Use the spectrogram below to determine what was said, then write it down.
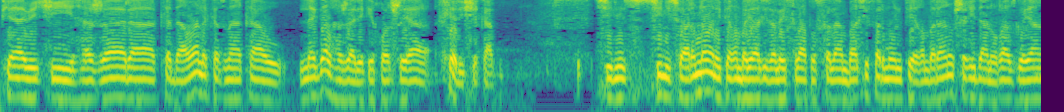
بياويشي هجارا كداوالك زناكاو لقل هجاريكي خوشيا خيري شكاب چینی چوارم لەوانی پێغمبەر عزیز علیه الصلاة والسلام باسی فەرمون پێغمبەران و شەهیدان و ڕازگۆیان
